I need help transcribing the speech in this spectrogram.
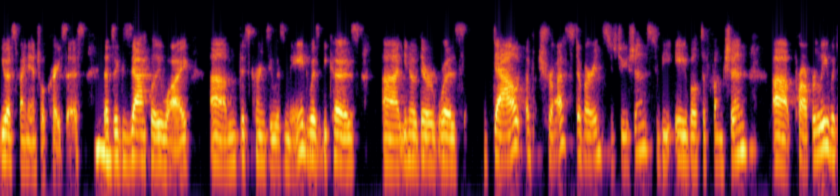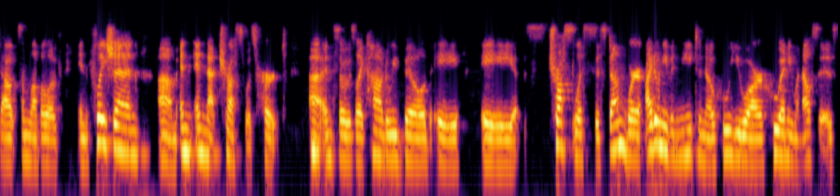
US financial crisis. Mm-hmm. That's exactly why um, this currency was made was because uh, you know there was doubt of trust of our institutions to be able to function uh, properly without some level of inflation um, and and that trust was hurt uh, and so it was like how do we build a a trustless system where I don't even need to know who you are, who anyone else is,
